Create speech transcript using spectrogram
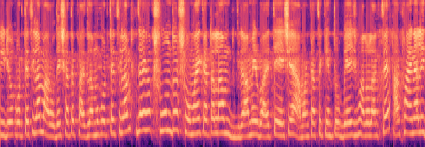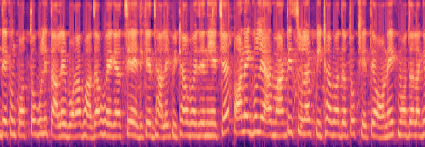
ভিডিও করতেছিলাম আর ওদের সাথে ফাজলামো করতেছিলাম। যাই হোক, সুন্দর সময় কাটালাম। গ্রামের বাড়িতে এসে আমার কাছে কিন্তু বেশ ভালো লাগছে। আর ফাইনালি দেখুন কতগুলি তালের বড়া ভাজা হয়ে গেছে। এদিকে ঝালে পিঠাও ভেজে নিয়েছে। অনেকগুলি আর মাটির চুলার পিঠা ভাজা তো খেতে অনেক মজা লাগে,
